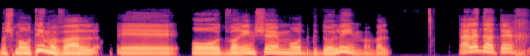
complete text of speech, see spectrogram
משמעותיים, אבל, אה, או דברים שהם מאוד גדולים, אבל מתי לדעתך,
